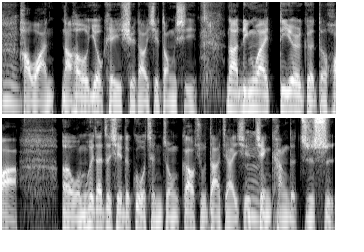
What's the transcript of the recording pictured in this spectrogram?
嗯，好玩，然后又可以学到一些东西。那另外第二个的话。呃，我们会在这些的过程中告诉大家一些健康的知识，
